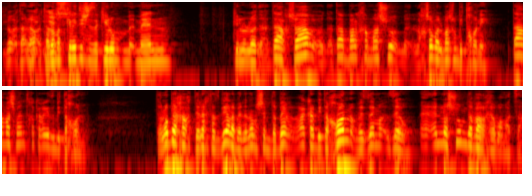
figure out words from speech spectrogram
לא, אתה, לא, אתה לא יש- מסכים איתי שזה כאילו מעין, כאילו, לא יודע, אתה עכשיו, אתה בא לך משהו, לחשוב על משהו ביטחוני. אתה, מה שמעניין אותך כרגע זה ביטחון. אתה לא בהכרח תלך תצביע לבן אדם שמדבר רק על ביטחון, וזהו. אין לו שום דבר אחר במצע.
